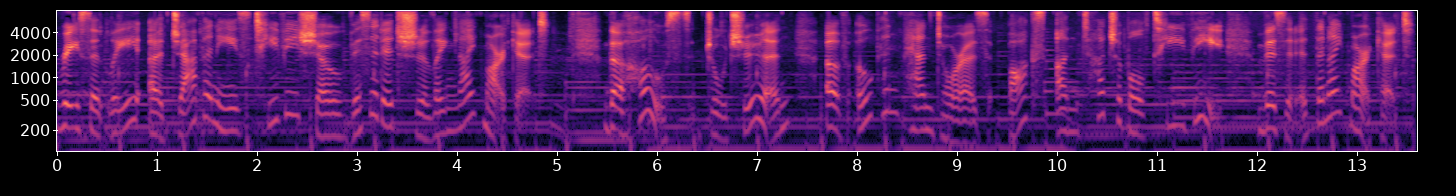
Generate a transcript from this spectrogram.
Recently, a Japanese TV show visited Shilin Night Market. The hosts, 主持人 of Open Pandora's Box Untouchable TV, visited the night market.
